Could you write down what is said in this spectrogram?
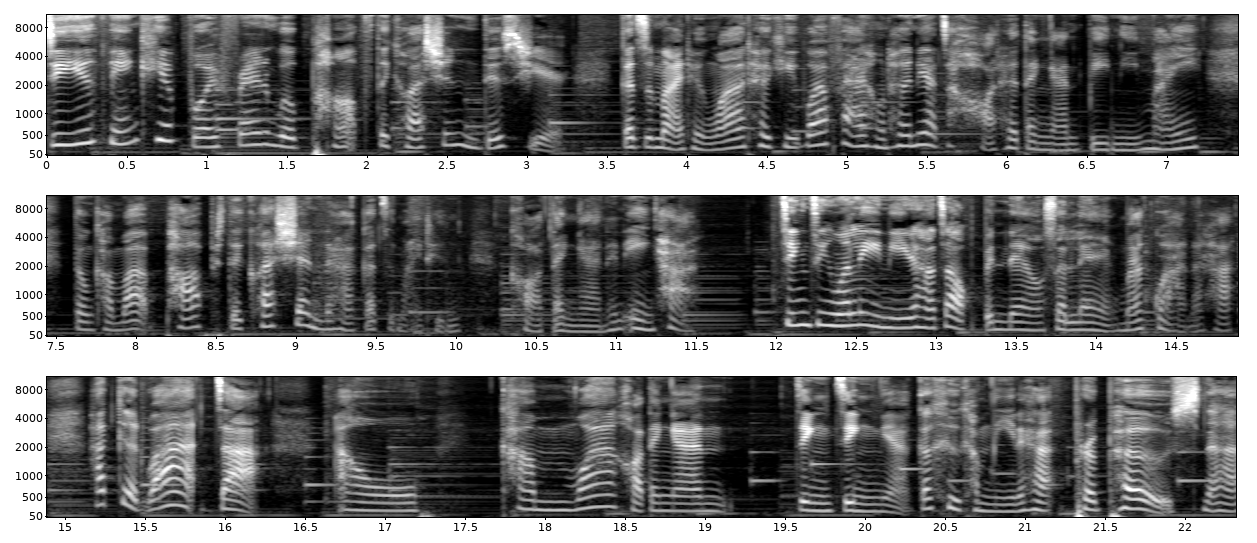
Do you think your boyfriend will pop the question this year ก็จะหมายถึงว่าเธอคิดว่าแฟนของเธอเนี่ยจะขอเธอแต่งงานปีนี้ไหม ตรงคำว่า pop the question นะคะ ก็จะหมายถึงขอแต่งงานนั่นเองค่ะ จริง ๆวลีนี้นะคะจะออกเป็นแนวแสลงมากกว่านะคะ ถ้าเกิดว่าจะเอาคำว่าขอแต่งงานจริงๆ เนี่ย ก็คือคำนี้นะคะ propose นะคะ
